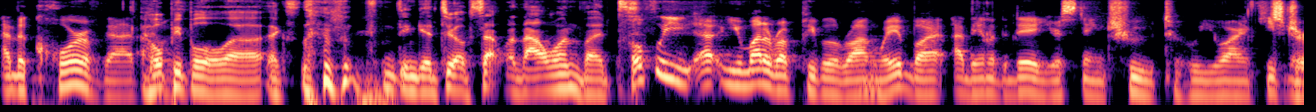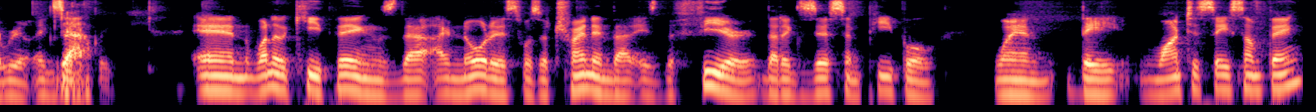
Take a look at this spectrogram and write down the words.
at the core of that, I hope people uh, ex- didn't get too upset with that one, but Hopefully, uh, you might have rubbed people the wrong way, but at the end of the day, you're staying true to who you are and keeping it real. Exactly. And one of the key things that I noticed was a trend in that is the fear that exists in people when they want to say something,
